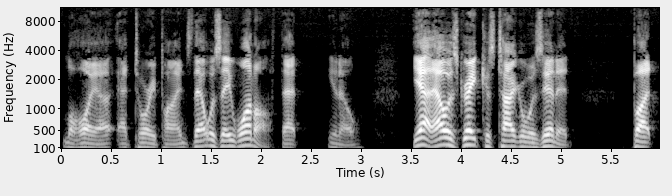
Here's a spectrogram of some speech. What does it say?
La Jolla at Torrey Pines. That was a one off. That, you know, yeah, that was great because Tiger was in it. But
